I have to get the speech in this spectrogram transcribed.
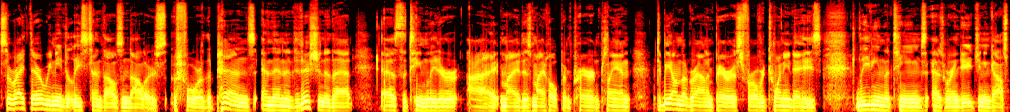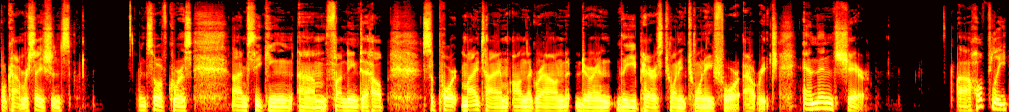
So right there, we need at least $10,000 for the pins. And then in addition to that, as the team leader, I, it is my hope and prayer and plan to be on the ground in Paris for over 20 days, leading the teams as we're engaging in gospel conversations. And so, of course, I'm seeking um, funding to help support my time on the ground during the Paris 2024 outreach and then share. Uh, hopefully,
